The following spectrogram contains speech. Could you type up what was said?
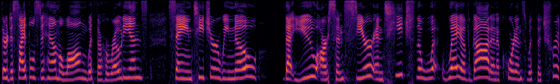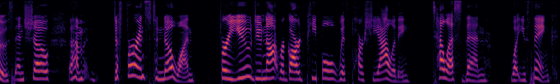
their disciples to him along with the Herodians, saying, Teacher, we know that you are sincere and teach the w- way of God in accordance with the truth and show um, deference to no one, for you do not regard people with partiality. Tell us then what you think.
